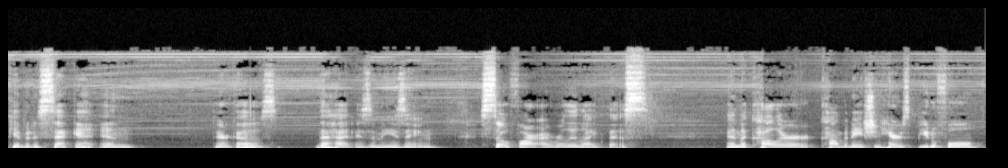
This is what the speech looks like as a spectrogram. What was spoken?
Give it a second and there it goes. That is amazing. So far, I really like this. And the color combination here is beautiful.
